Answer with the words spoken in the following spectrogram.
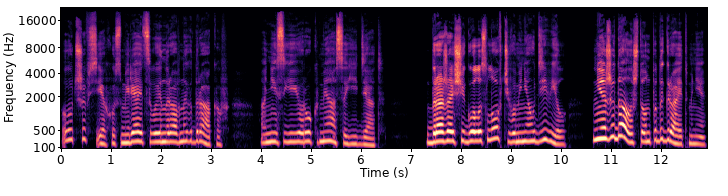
лучше всех усмиряет своенравных драков. Они с ее рук мясо едят. Дрожащий голос ловчего меня удивил. Не ожидала, что он подыграет мне.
